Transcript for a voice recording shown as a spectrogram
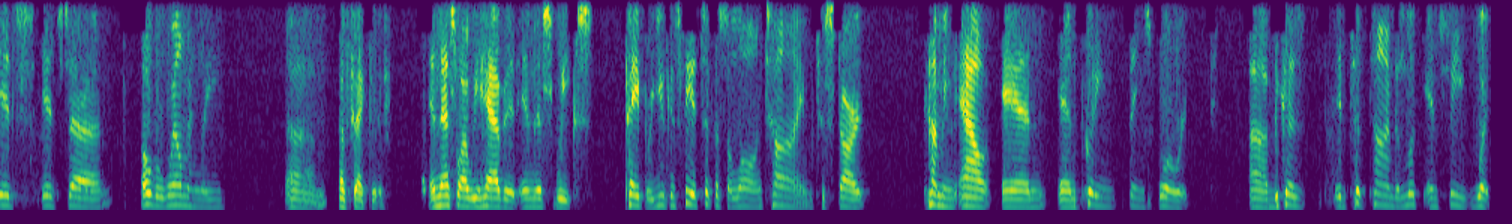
it's it's uh, overwhelmingly um, effective, and that's why we have it in this week's paper. You can see it took us a long time to start coming out and and putting things forward uh, because it took time to look and see what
